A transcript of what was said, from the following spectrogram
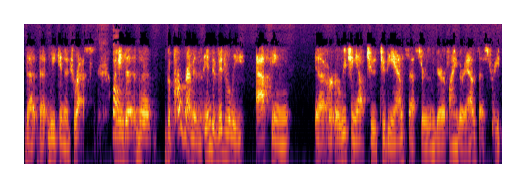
that that we can address? Well, I mean, the the the program is individually asking uh, or, or, reaching out to to the ancestors and verifying their ancestry.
